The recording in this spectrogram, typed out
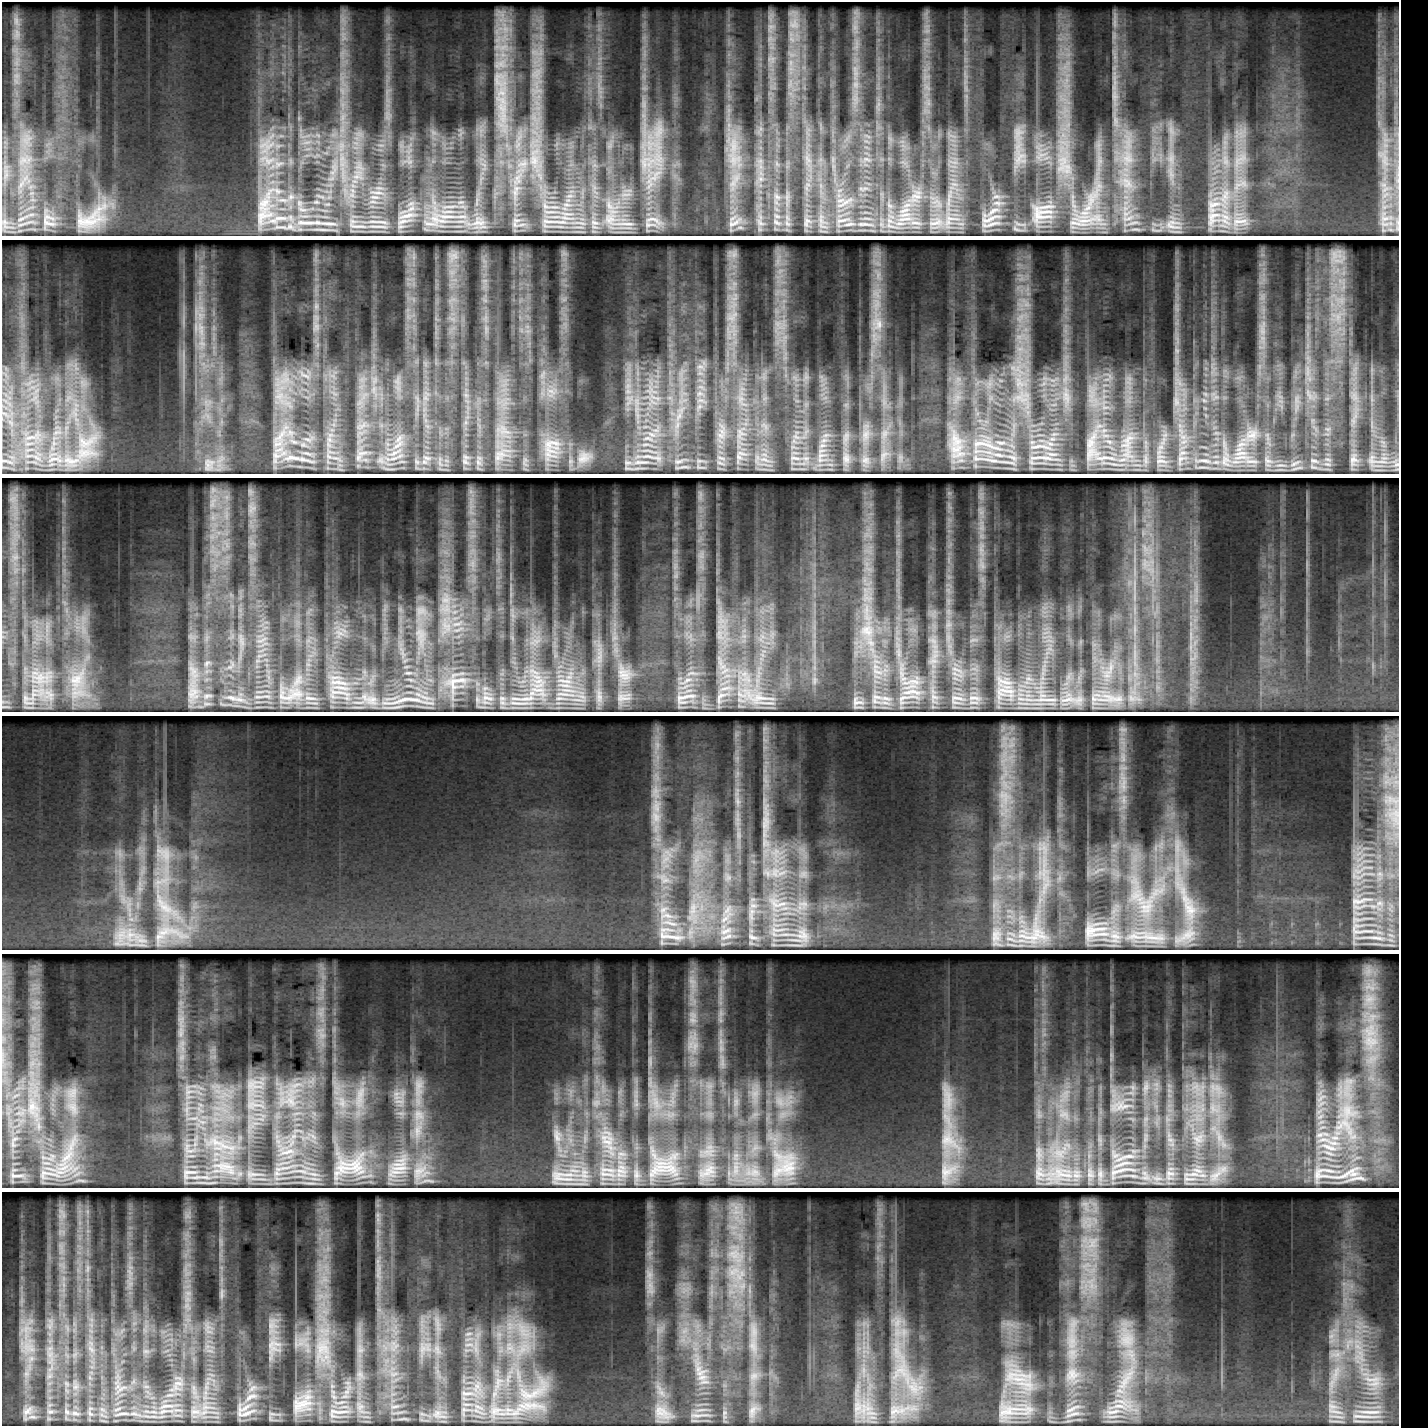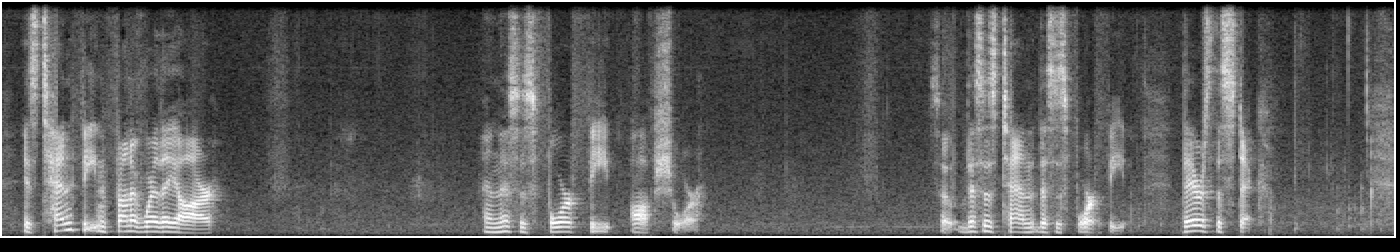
Example 4. Fido the golden retriever is walking along a lake straight shoreline with his owner Jake. Jake picks up a stick and throws it into the water so it lands 4 feet offshore and 10 feet in front of it, 10 feet in front of where they are. Excuse me. Fido loves playing fetch and wants to get to the stick as fast as possible. He can run at 3 feet per second and swim at 1 foot per second. How far along the shoreline should Fido run before jumping into the water so he reaches the stick in the least amount of time? Now this is an example of a problem that would be nearly impossible to do without drawing the picture. So let's definitely be sure to draw a picture of this problem and label it with variables. Here we go. So let's pretend that this is the lake, all this area here. And it's a straight shoreline. So you have a guy and his dog walking. Here we only care about the dog, so that's what I'm going to draw. There. Doesn't really look like a dog, but you get the idea. There he is. Jake picks up a stick and throws it into the water so it lands 4 feet offshore and 10 feet in front of where they are. So here's the stick. Lands there. Where this length, right here, is 10 feet in front of where they are and this is four feet offshore. So this is 10, this is four feet. There's the stick.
